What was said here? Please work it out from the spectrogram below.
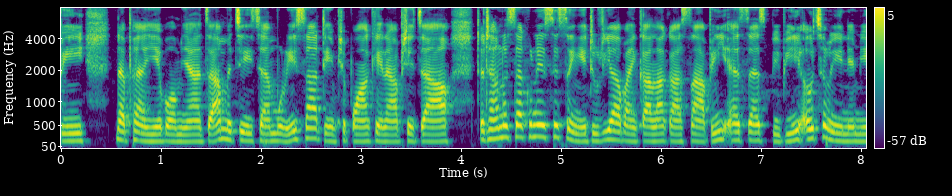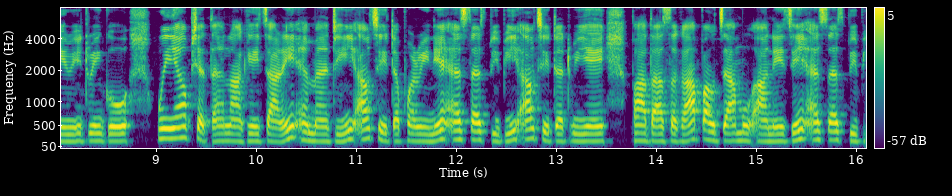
ပြီးနှစ်ဖက်ရဲဘော်များကြားမကြေချမ်းမှုတွေစတင်ဖြစ်ပွားခဲ့တာဖြစ်ကြောင်း2020ခုနှစ်စစ်စင်ရေးဒုတိယပိုင်းကာလကစပြီး SSPB အုပ်ချုပ်ရေးနယ်မြေတွေအတွင်းကိုဝင်ရောက်ဖြတ်တန်းလာခဲ့ကြတဲ့ MND အောက်ခြေတပ်ဖွဲ့တွေနဲ့ SSPB အောက်ခြေတပ်တွေရဲ့ဘာသာစကားပေါက်ကြားမှုအားနေခြင်း SSPP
